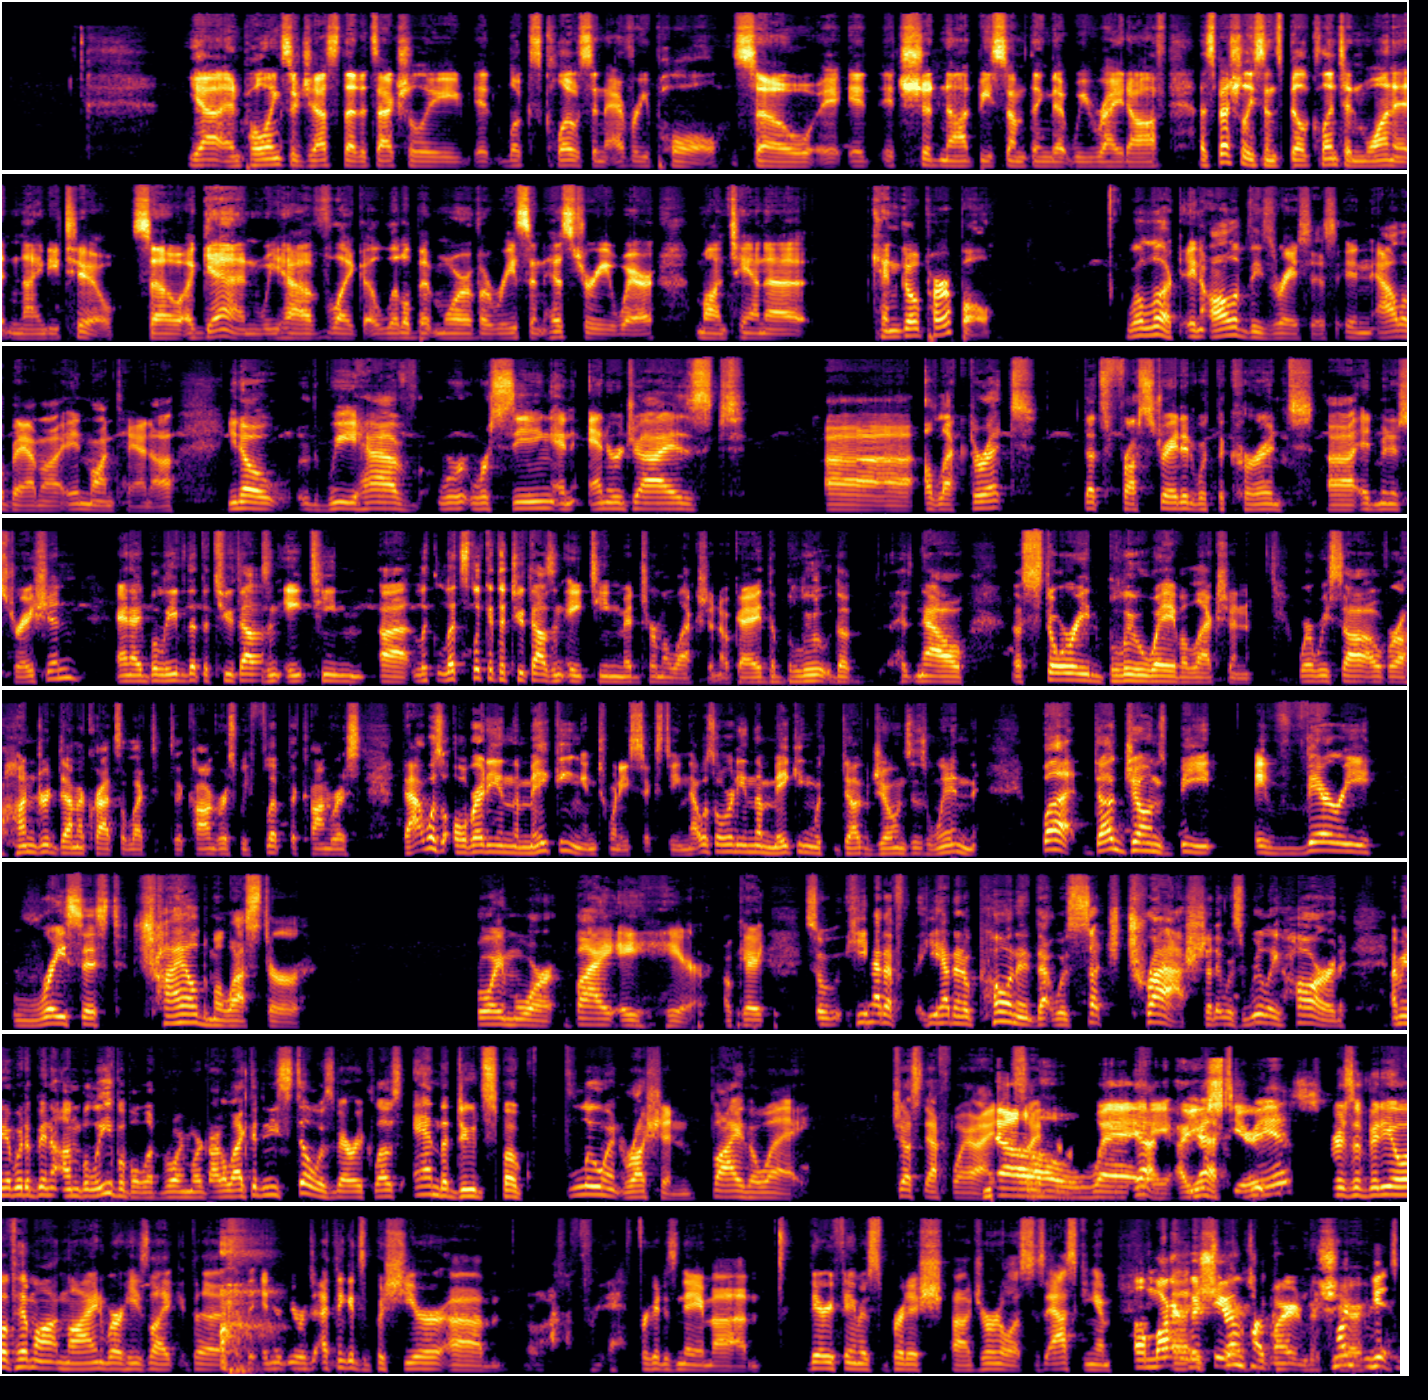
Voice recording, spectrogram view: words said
Yeah, and polling suggests that it's actually it looks close in every poll, so it, it, should not be something that we write off, especially since Bill Clinton won it in '92. So again, we have like a little bit more of a recent history where Montana can go purple well, look, in all of these races in Alabama, in Montana, you know, we have we're, we're seeing an energized uh, electorate that's frustrated with the current uh, administration. And I believe that the 2018, uh, look, let's look at the 2018 midterm election. Okay, the blue, the has now a storied blue wave election where we saw over 100 Democrats elected to Congress. We flipped the Congress. That was already in the making in 2016. That was already in the making with Doug Jones's win. But Doug Jones beat a very racist child molester Roy Moore by a hair. Okay, so he had a he had an opponent that was such trash that it was really hard. I mean, it would have been unbelievable if Roy Moore got elected, and he still was very close. And the dude spoke fluent Russian, by the way. Just FYI. No way. Yeah, Are you yes. serious? There's a video of him online where he's like the, the interviewer. I think it's Bashir. Um, oh, forget, forget, his name. Um, very famous British uh, journalist is asking him. Oh, Martin uh, Bashir. Like, Martin Bashir. Martin, yes.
